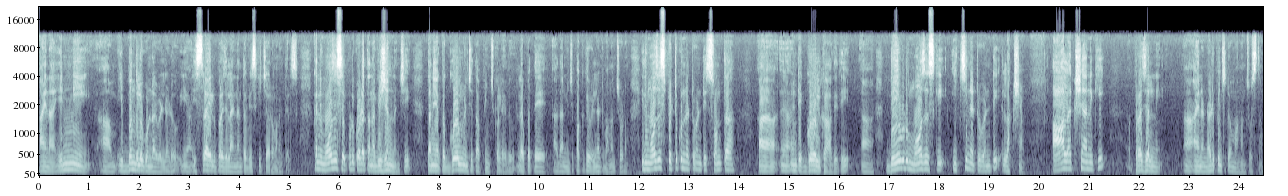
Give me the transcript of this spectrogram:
ఆయన ఎన్ని ఇబ్బందులు గుండా వెళ్ళాడు. ఇస్రాయేల్ ప్రజలు ఆయన ఎంత విసిగిచ్చారో మనకు తెలుసు. కానీ మోజెస్ ఎప్పుడు కూడా తన విజన్ నుంచి తన యొక్క గోల్ నుంచి తప్పించుకోలేదు. లేకపోతే దాని నుంచి పక్కకి వెళ్ళినట్టు మనం చూడం. ఇది మోజెస్ పెట్టుకున్నటువంటి సొంత అంటే గోల్ కాదు ఇది. దేవుడు మోజెస్కి ఇచ్చినటువంటి లక్ష్యం. ఆ లక్ష్యానికి ప్రజల్ని ఆయన నడిపించడం మనం చూస్తాం.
